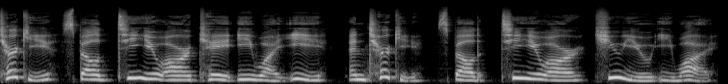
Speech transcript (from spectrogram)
Turkeye, spelled T U R K E Y E, and Turquey, spelled T U R Q U E Y.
